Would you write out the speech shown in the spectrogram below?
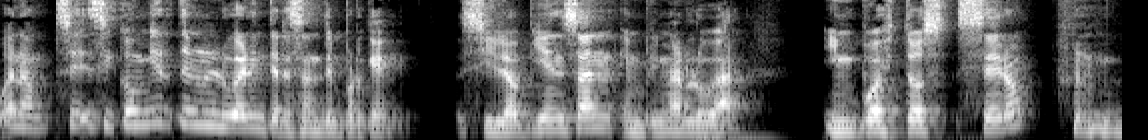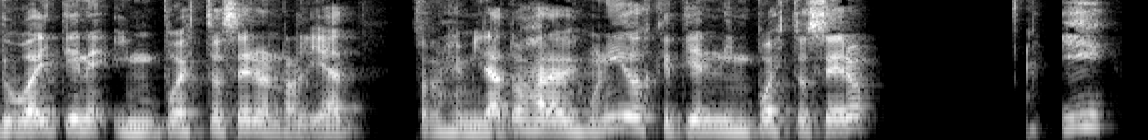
Bueno, se, convierte en un lugar interesante porque si lo piensan, en primer lugar, impuestos cero. Dubai tiene impuestos cero, en realidad son los Emiratos Árabes Unidos que tienen impuestos cero. Y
